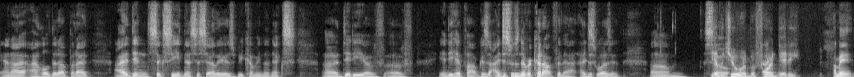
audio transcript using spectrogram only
and I, I hold it up, but I I didn't succeed necessarily as becoming the next uh, Diddy of of indie hip hop because I just was never cut out for that. I just wasn't. Um, so yeah, but you were before Diddy. I mean,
